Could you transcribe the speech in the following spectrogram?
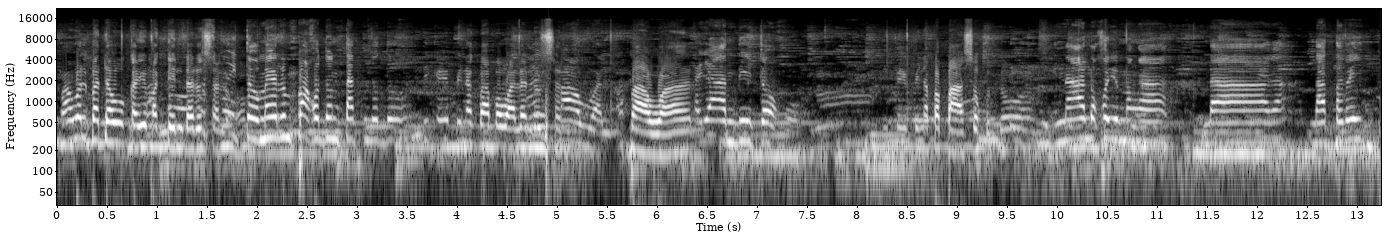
Bawal ba daw kayo magtinda doon sa loob? Ito, meron pa ako doon tatlo doon. Hindi kayo pinagbabawalan doon sa loob? Bawal. Bawal. Kaya andito ako. Hindi kayo pinapapasok doon. Inaalo ko yung mga na na-trade.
